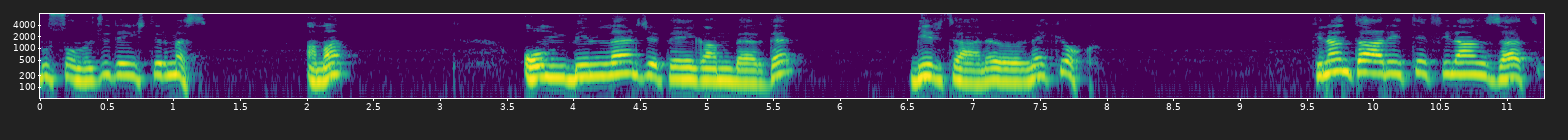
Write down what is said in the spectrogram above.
bu sonucu değiştirmez. Ama on binlerce peygamberde bir tane örnek yok. Filan tarihte filan zat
